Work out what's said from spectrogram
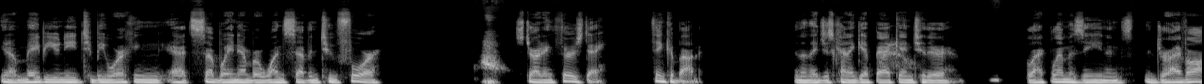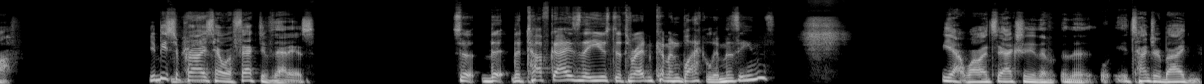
you know, maybe you need to be working at subway number 1724 starting Thursday. Think about it. And then they just kind of get back into their black limousine and, and drive off. You'd be surprised how effective that is. So the the tough guys they use to threaten come in black limousines. Yeah, well, it's actually the the it's Hunter Biden.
